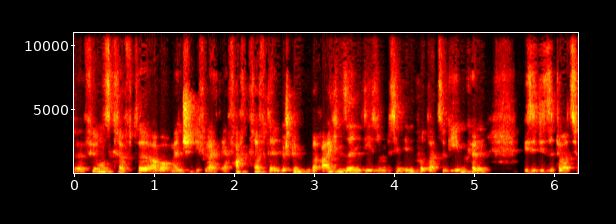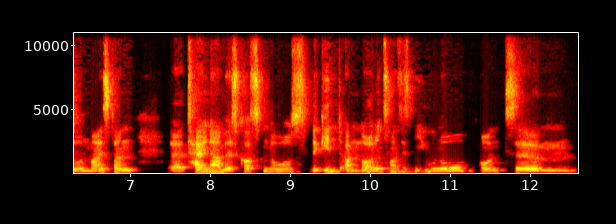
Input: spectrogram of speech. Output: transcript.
äh, Führungskräfte, aber auch Menschen, die vielleicht eher Fachkräfte in bestimmten Bereichen sind, die so ein bisschen Input dazu geben können, wie sie die Situation meistern. Äh, Teilnahme ist kostenlos, beginnt am 29. Juni und ähm,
